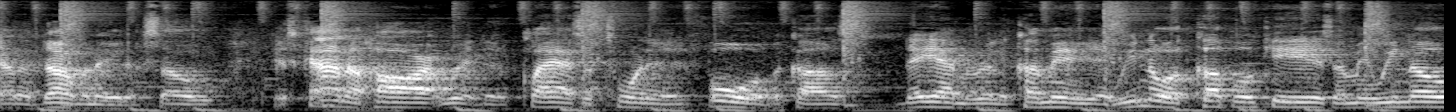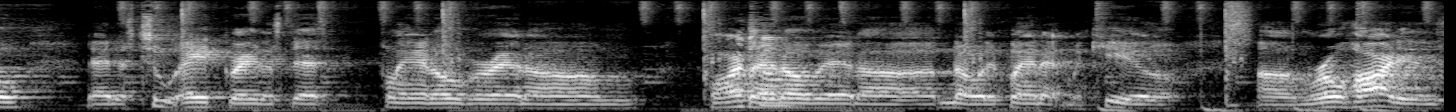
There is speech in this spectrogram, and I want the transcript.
kind of dominate it. So it's kind of hard with the class of 24 because they haven't really come in yet. We know a couple of kids. I mean, we know that it's two eighth graders that's playing over at um playing over at uh no they're playing at McKeel. Um, Ro Hardy's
